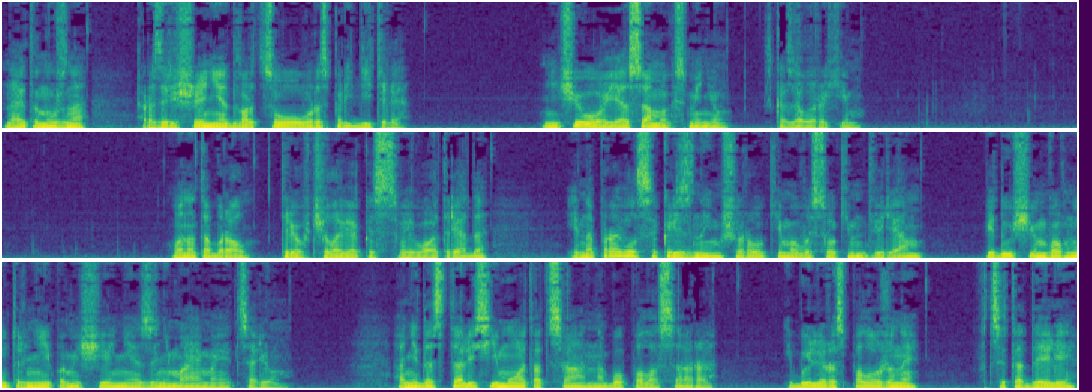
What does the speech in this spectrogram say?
На это нужно разрешение дворцового распорядителя. «Ничего, я сам их сменю», — сказал Рахим. Он отобрал трех человек из своего отряда и направился к резным, широким и высоким дверям, ведущим во внутренние помещения, занимаемые царем. Они достались ему от отца Набополосара и были расположены в цитадели,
